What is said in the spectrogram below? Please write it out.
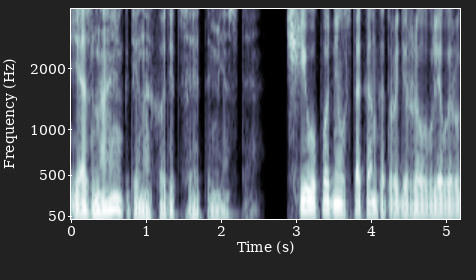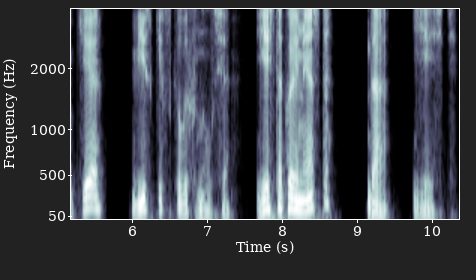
Я знаю, где находится это место. Чхиу поднял стакан, который держал в левой руке. Виски всколыхнулся. Есть такое место? Да, есть.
